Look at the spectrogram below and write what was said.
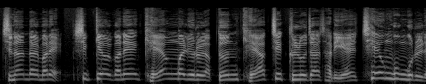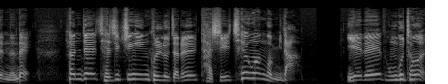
지난달 말에 10개월간의 계약 만료를 앞둔 계약직 근로자 자리에 채용 공고를 냈는데 현재 재직 중인 근로자를 다시 채용한 겁니다. 이에 대해 동구청은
